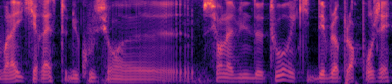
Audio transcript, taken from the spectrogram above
voilà et qui restent du coup sur sur la ville de Tours et qui développent leurs projets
